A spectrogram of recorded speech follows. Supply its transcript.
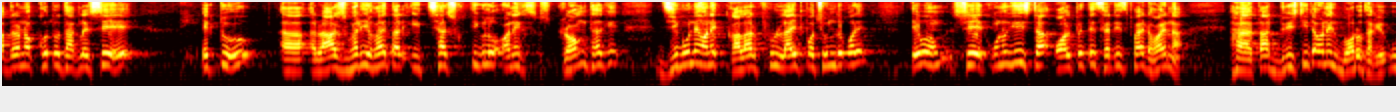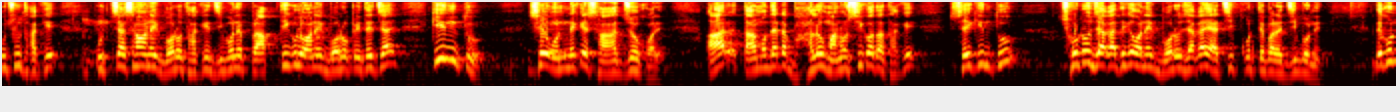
আদ্রা নক্ষত্র থাকলে সে একটু রাশভারী হয়, তার ইচ্ছা শক্তিগুলো অনেক স্ট্রং থাকে, জীবনে অনেক কালারফুল লাইফ পছন্দ করে এবং সে কোনো জিনিসটা অল্পেতে স্যাটিসফাইড হয় না। হ্যাঁ তার দৃষ্টিটা অনেক বড় থাকে, উঁচু থাকে উচ্চাসা অনেক বড় থাকে, জীবনে প্রাপ্তিগুলো অনেক বড় পেতে চায়, কিন্তু সে অন্যকে সাহায্য করে। আর তার মধ্যে একটা ভালো মানসিকতা থাকে, সে কিন্তু ছোট জায়গা থেকে অনেক বড় জায়গায় অ্যাচিভ করতে পারে জীবনে। দেখুন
